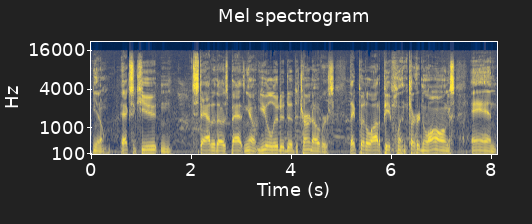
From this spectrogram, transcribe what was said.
you know, execute and stay out of those bad. You know, you alluded to the turnovers. They put a lot of people in third and longs, and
